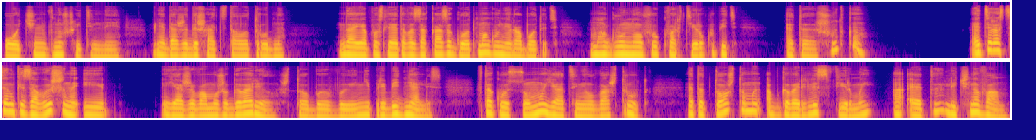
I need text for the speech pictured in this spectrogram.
очень внушительные. Мне даже дышать стало трудно. Да, я после этого заказа год могу не работать. Могу новую квартиру купить. Это шутка? Эти расценки завышены, и я же вам уже говорил, чтобы вы не прибеднялись. В такую сумму я оценил ваш труд. Это то, что мы обговорили с фирмой, а это лично вам.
